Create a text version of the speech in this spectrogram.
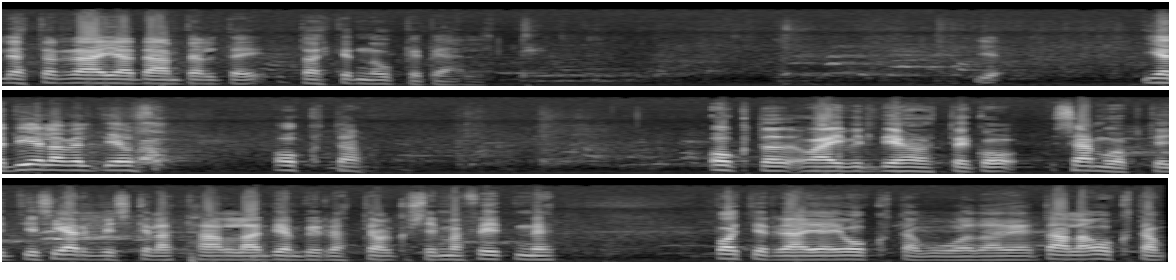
lähtee rääjätään peltä tai nuppi päältä. Ja, ja tiellä vielä jos okta okta vai vil teha, että kun samuopteet ja järviskelät hallaan tien pyrrättä alkoi se mä fitnet ja okta vuoda. Ja täällä okta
